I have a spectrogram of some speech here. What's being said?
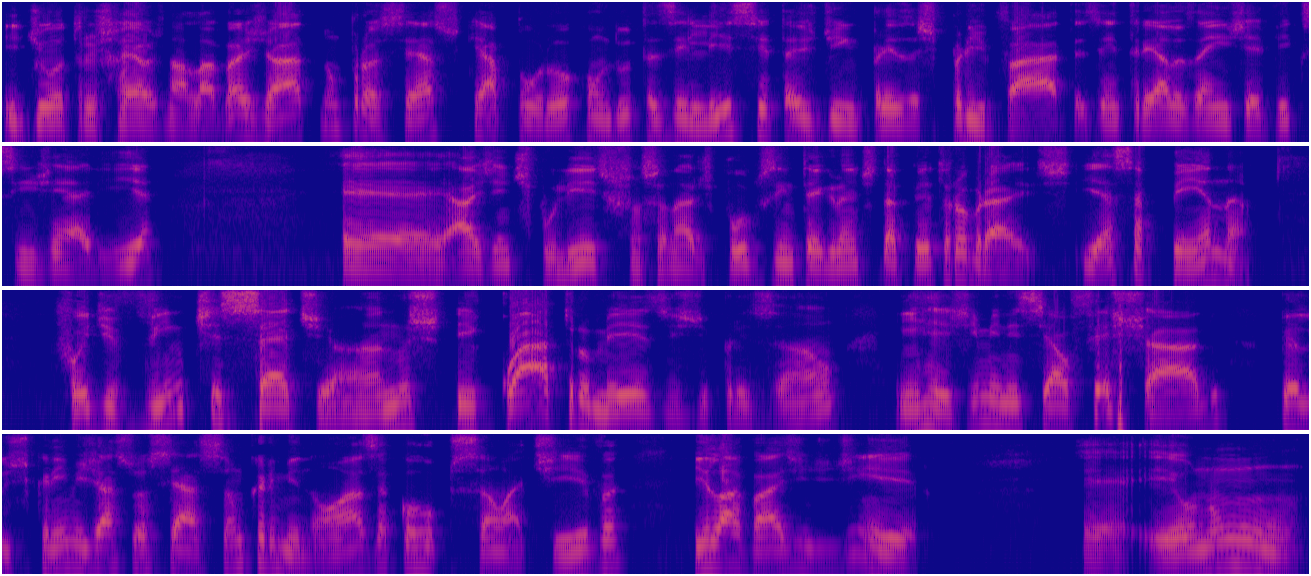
e de outros réus na Lava Jato, num processo que apurou condutas ilícitas de empresas privadas, entre elas a Ingevix Engenharia, é, agentes políticos, funcionários públicos e integrantes da Petrobras. E essa pena foi de 27 anos e quatro meses de prisão em regime inicial fechado pelos crimes de associação criminosa, corrupção ativa e lavagem de dinheiro. É, eu não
